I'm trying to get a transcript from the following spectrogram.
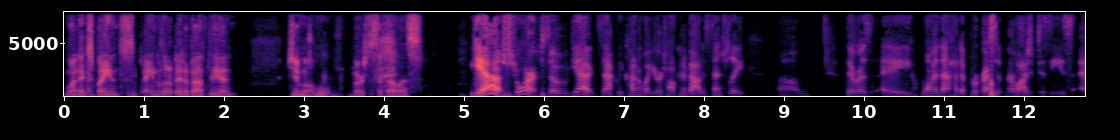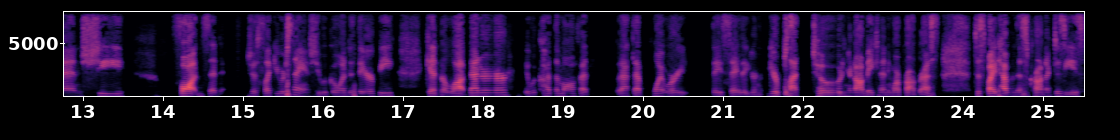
You want to yeah. explain explain a little bit about the uh, Jimmo versus Sebelius? Yeah, sure. So yeah, exactly kind of what you were talking about. Essentially, um, there was a woman that had a progressive neurologic disease and she fought and said, just like you were saying, she would go into therapy, get a lot better. It would cut them off at, at that point where they say that you're, you're plateaued and you're not making any more progress despite having this chronic disease.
